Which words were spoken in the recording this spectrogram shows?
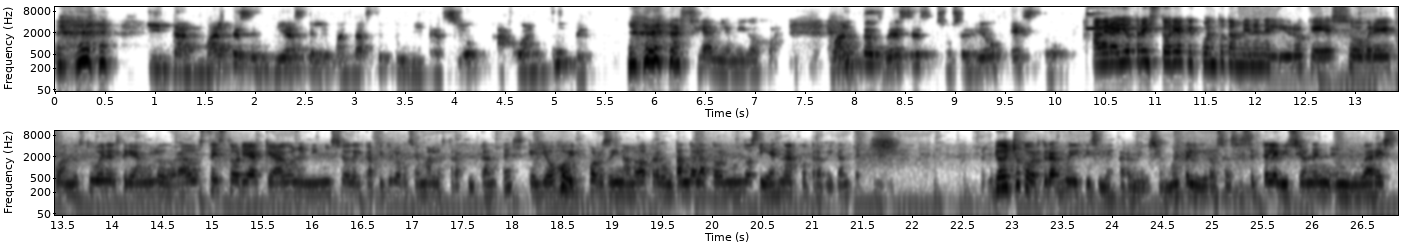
y tan mal te sentías que le mandaste tu ubicación a Juan Cooper. sí, a mi amigo Juan. ¿Cuántas veces sucedió esto? A ver, hay otra historia que cuento también en el libro que es sobre cuando estuve en el Triángulo Dorado, esta historia que hago en el inicio del capítulo que se llama Los Traficantes, que yo voy por Sinaloa preguntándole a todo el mundo si es narcotraficante. Yo he hecho coberturas muy difíciles para Univision, muy peligrosas. Hacer televisión en, lugares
